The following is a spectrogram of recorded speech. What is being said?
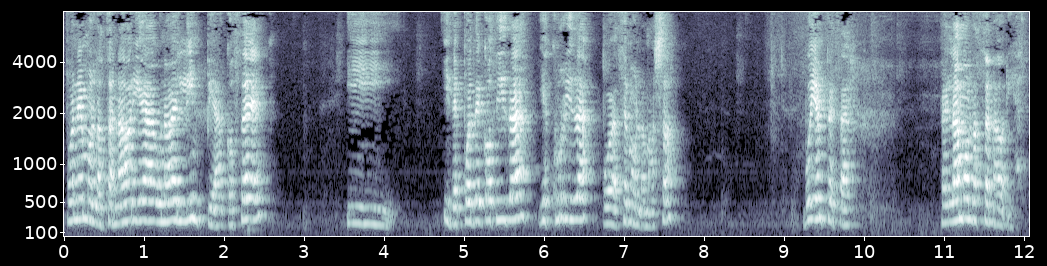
ponemos la zanahoria una vez limpia a cocer y, y después de cocidas y escurridas pues hacemos la masa. Voy a empezar. Pelamos las zanahorias.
